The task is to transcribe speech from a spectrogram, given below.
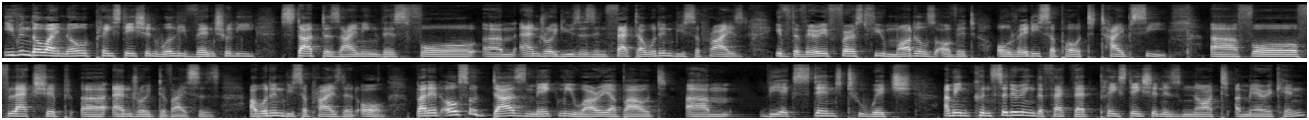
even though I know PlayStation will eventually start designing this for um, Android users, in fact, I wouldn't be surprised if the very first few models of it already support Type C uh, for flagship uh, Android devices. I wouldn't be surprised at all. But it also does make me worry about um, the extent to which. I mean, considering the fact that PlayStation is not American,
